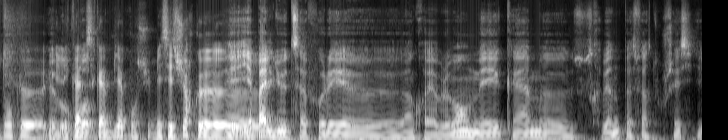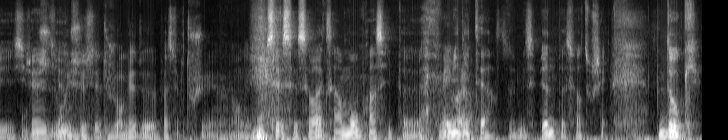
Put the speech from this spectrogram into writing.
Donc euh, c'est quand même bien conçu. Mais c'est sûr que... Il n'y a pas lieu de s'affoler euh, incroyablement, mais quand même, ce serait bien de ne pas se faire toucher si, si jamais Oui, c'est toujours mieux de ne pas se faire toucher, effet. C'est vrai que c'est un bon principe militaire, c'est bien de ne pas se faire toucher. Donc,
